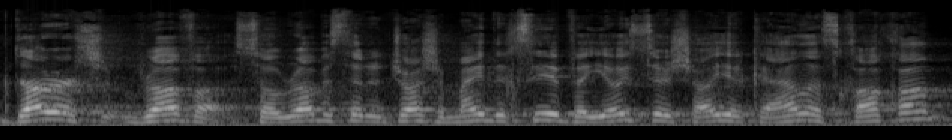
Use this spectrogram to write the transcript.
Darash Rava, so Rava said a drasha, Maidich siv ve'yoyser shayir kahelas chacham,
